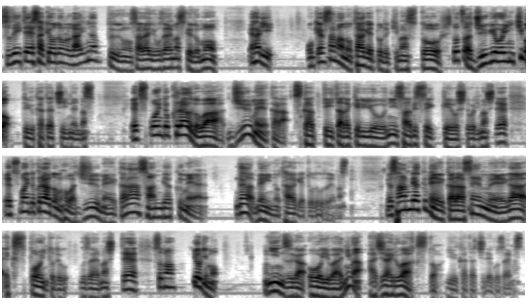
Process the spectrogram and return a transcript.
続いて先ほどのラインナップのおさらいでございますけどもやはりお客様のターゲットできますと一つは従業員規模という形になります。エクスポイントクラウドは10名から使っていただけるようにサービス設計をしておりましてエクスポイントクラウドの方は10名から300名がメインのターゲットでございます。で300名から1000名がエクスポイントでございましてそのよりも人数が多い場合にはアジャイルワークスという形でございます。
